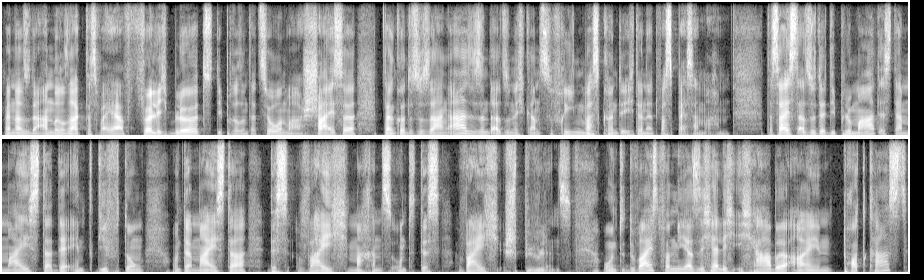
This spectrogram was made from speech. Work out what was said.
Wenn also der andere sagt, das war ja völlig blöd, die Präsentation war scheiße, dann könntest du sagen, ah, sie sind also nicht ganz zufrieden, was könnte ich denn etwas besser machen? Das heißt also, der Diplomat ist der Meister der Entgiftung und der Meister des Weichmachens und des Weichspülens. Und du weißt von mir ja sicherlich, ich habe einen Podcast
